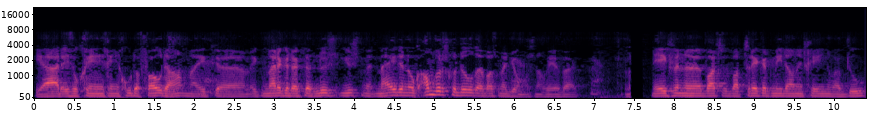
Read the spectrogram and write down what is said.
ja, er is ook geen, geen goed of fout aan. Maar ik, ehm, ik merk dat ik dat juist met meiden ook anders geduld heb als met jongens nog weer vaak. Ja. Nee, ik vind, eh, wat, wat triggert me dan in hetgene wat ik doe?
